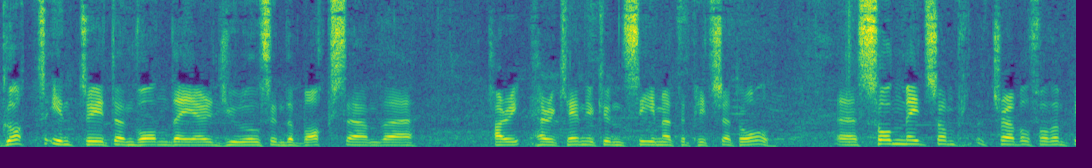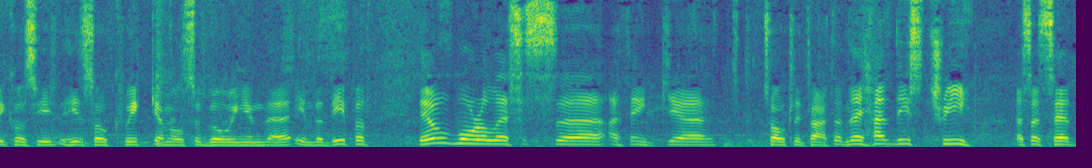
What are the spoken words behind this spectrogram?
got into it and won their duels in the box. And uh, Harry, Harry Kane, you couldn't see him at the pitch at all. Uh, Son made some trouble for them because he, he's so quick and also going in the in the deep. But they were more or less, uh, I think, uh, totally tight. And they have these three, as I said,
